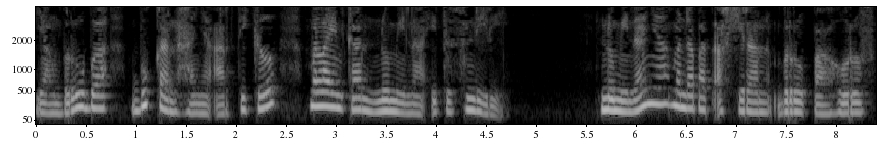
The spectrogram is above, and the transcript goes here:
yang berubah bukan hanya artikel, melainkan nomina itu sendiri. Nominanya mendapat akhiran berupa huruf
